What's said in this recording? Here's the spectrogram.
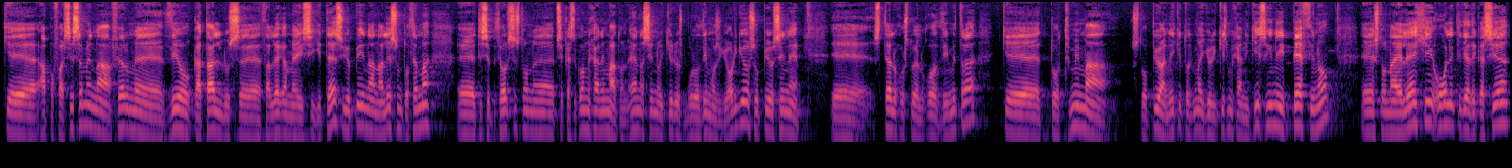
και αποφασίσαμε να φέρουμε δύο κατάλληλους, ε, θα λέγαμε, εισηγητές, οι οποίοι να αναλύσουν το θέμα ε, της επιθεώρησης των ε, ψεκαστικών μηχανημάτων. Ένας είναι ο κύριος Μπουροδήμος Γεώργιος, ο οποίος είναι ε, στέλεχος του ΕΛΓΟ Δήμητρα και το τμήμα στο οποίο ανήκει, το τμήμα γεωργικής μηχανικής, είναι υπεύθυνο ε, στο να ελέγχει όλη τη διαδικασία ε,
